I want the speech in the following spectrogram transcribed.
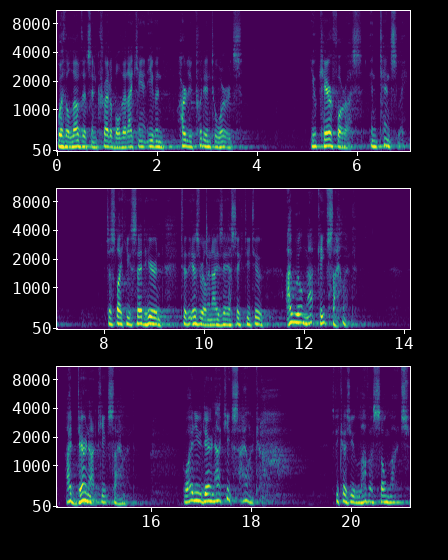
with a love that's incredible that I can't even hardly put into words. You care for us intensely. Just like you said here to the Israel in Isaiah 62 I will not keep silent. I dare not keep silent. Why do you dare not keep silent, God? It's because you love us so much.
